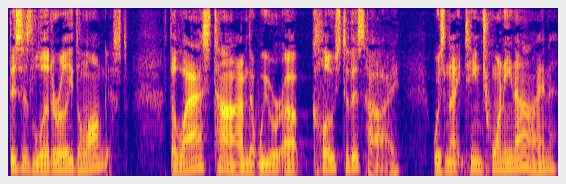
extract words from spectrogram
This is literally the longest. The last time that we were up close to this high was 1929,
